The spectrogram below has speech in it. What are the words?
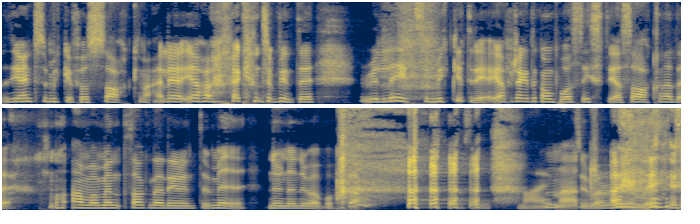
jag är inte så mycket för att sakna. Eller jag, jag, jag kan typ inte relate så mycket till det. Jag försökte komma på sist jag saknade. Han bara, men saknade du inte mig nu när du var borta? Alltså, nej. Not really.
